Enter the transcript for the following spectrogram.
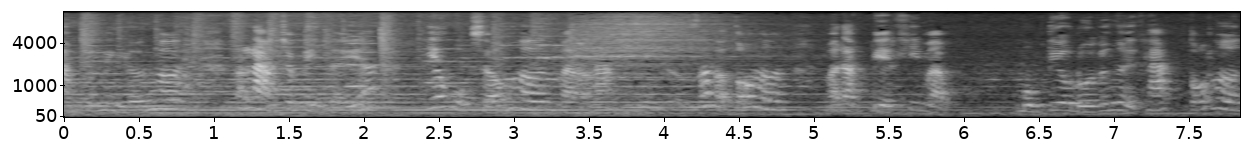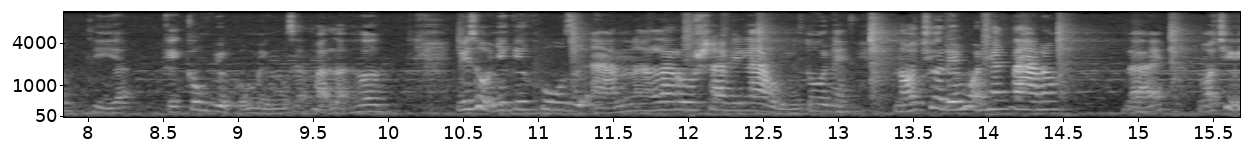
làm cho mình lớn hơn, nó làm cho mình thấy yêu cuộc sống hơn và nó làm cho mình rất là tốt hơn. Và đặc biệt khi mà mục tiêu đối với người khác tốt hơn thì cái công việc của mình cũng sẽ thuận lợi hơn. Ví dụ như cái khu dự án à, La Rosa Villa của chúng tôi này, nó chưa đến một hecta đâu. Đấy, nó chỉ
